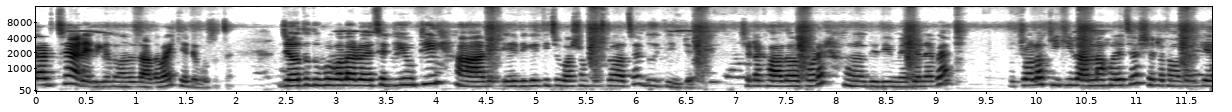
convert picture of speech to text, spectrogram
কাটছে আর এদিকে তোমাদের দাদাভাই খেতে বসেছে। যেহেতু দুপুরবেলা রয়েছে ডিউটি আর এইদিকে কিছু বাসনপত্র আছে দুই তিনটে। সেটা খাওয়া দাওয়ার পরে দিদি মেজে নেবে। তো চলো কি কি রান্না হয়েছে সেটা তোমাদেরকে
